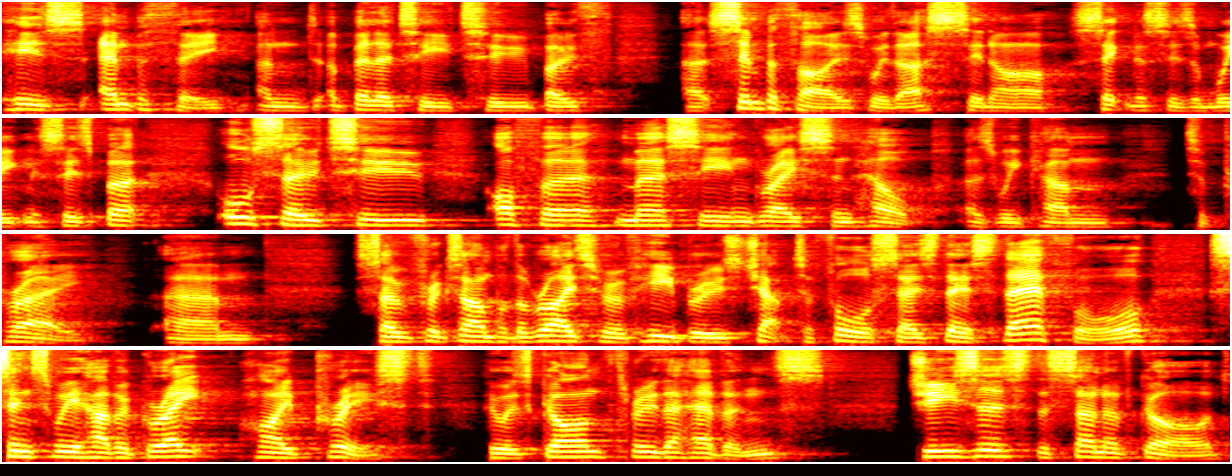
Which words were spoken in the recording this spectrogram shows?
his empathy and ability to both uh, sympathize with us in our sicknesses and weaknesses, but also to offer mercy and grace and help as we come to pray. Um, so, for example, the writer of Hebrews chapter 4 says this Therefore, since we have a great high priest who has gone through the heavens, Jesus, the Son of God,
